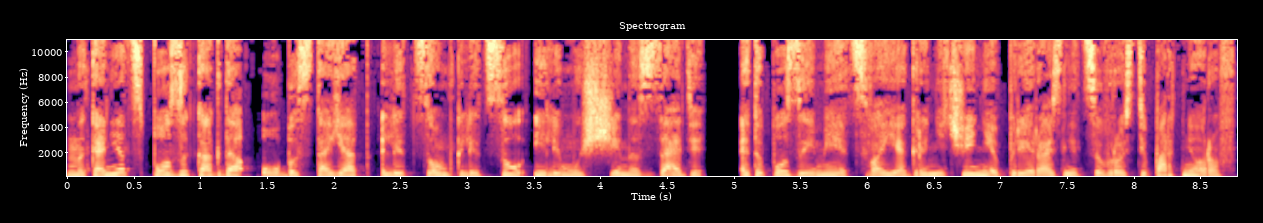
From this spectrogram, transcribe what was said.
Наконец, позы, когда оба стоят лицом к лицу или мужчина сзади. Эта поза имеет свои ограничения при разнице в росте партнеров,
